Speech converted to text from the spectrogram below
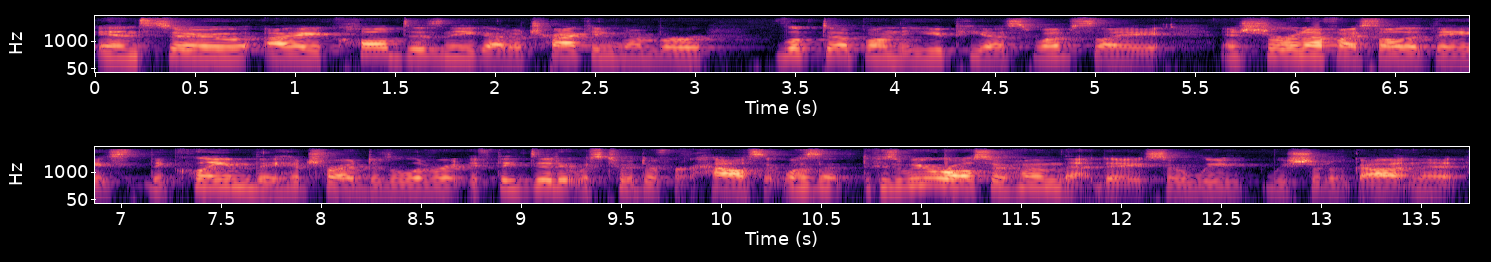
And so I called Disney, got a tracking number, looked up on the UPS website, and sure enough, I saw that they they claimed they had tried to deliver it. If they did, it was to a different house. It wasn't because we were also home that day, so we we should have gotten it.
